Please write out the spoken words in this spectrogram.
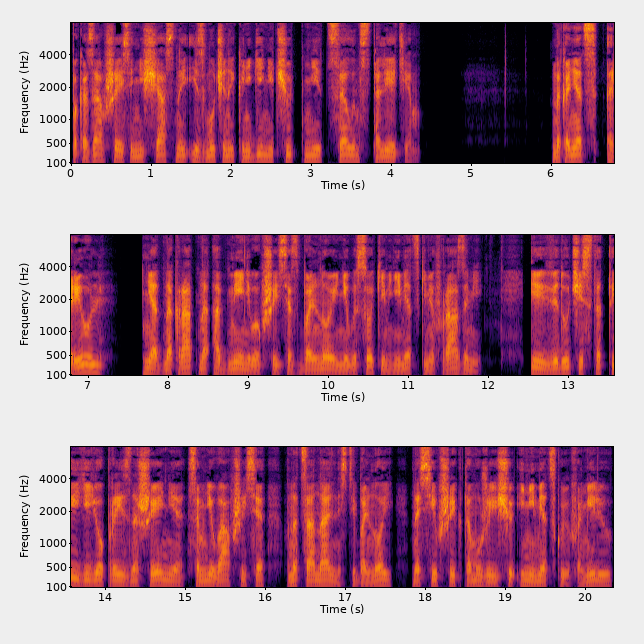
показавшаяся несчастной, измученной княгине чуть не целым столетием. Наконец, Рюль, неоднократно обменивавшийся с больной невысокими немецкими фразами и ввиду чистоты ее произношения, сомневавшийся в национальности больной, носившей к тому же еще и немецкую фамилию,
